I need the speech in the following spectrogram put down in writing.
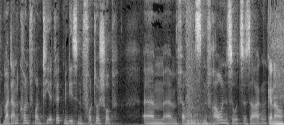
und man dann konfrontiert wird mit diesen Photoshop. Ähm, ähm, verhunzten Frauen sozusagen, Genau.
